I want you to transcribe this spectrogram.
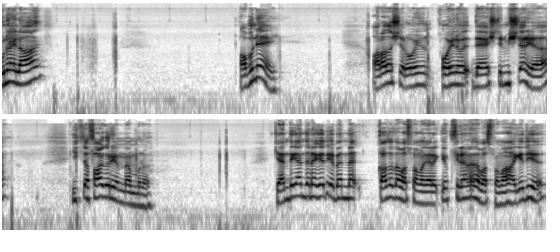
bu ne lan? Ha bu ne? Arkadaşlar oyun oyunu değiştirmişler ya. İlk defa görüyorum ben bunu. Kendi kendine gidiyor. Ben ne gaza da basmama gerek yok. Frene de basmam. Aha gidiyor.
